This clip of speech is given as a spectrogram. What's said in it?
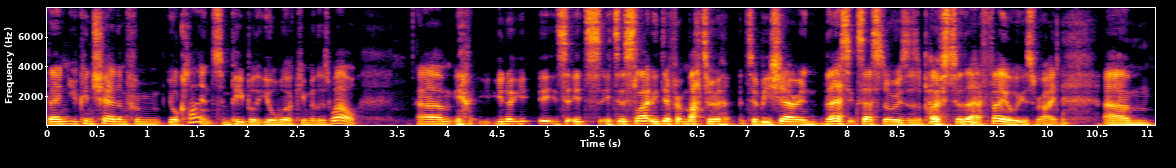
then you can share them from your clients and people that you're working with as well um, you know, it's it's it's a slightly different matter to be sharing their success stories as opposed to their failures, right? Um,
